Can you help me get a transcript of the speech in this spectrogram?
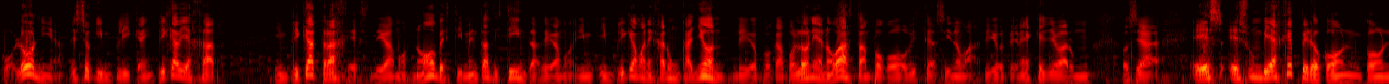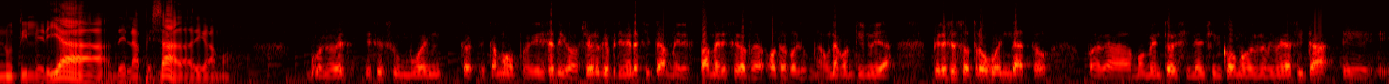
Polonia. ¿Eso qué implica? Implica viajar, implica trajes, digamos, ¿no? Vestimentas distintas, digamos, im- implica manejar un cañón, digo, porque a Polonia no vas tampoco, viste, así nomás, digo, tenés que llevar un, o sea, es, es un viaje pero con, con utilería de la pesada, digamos. Bueno, ¿ves? ese es un buen... Estamos, porque ya te digo, yo creo que primera cita mere- va a merecer otra, otra columna, una continuidad. Pero ese es otro buen dato para momento de silencio incómodo en una primera cita. Eh,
